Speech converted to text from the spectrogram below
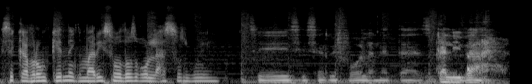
Ese cabrón que Neymar hizo dos golazos, güey. Sí, sí, se rifó, la neta. Es calidad.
